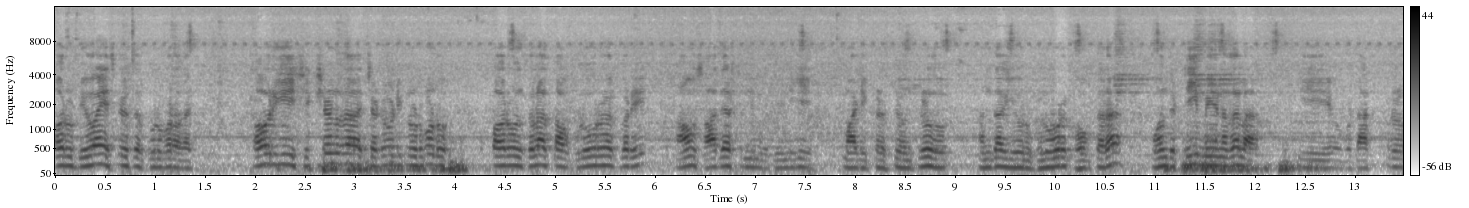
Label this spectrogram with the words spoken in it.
ಅವರು. ಡಿ ವೈ ಎಸ್ ಪಿ ಗುಲ್ಬರ್ಗದಾಗ ಅವ್ರಿಗೆ ಈ ಶಿಕ್ಷಣದ ಚಟುವಟಿಕೆ ನೋಡಿಕೊಂಡು, ಅವರು ಒಂದು ಸಲ ತಾವು ಗುಲ್ಬರ್ಗಕ್ಕೆ ಬರೀ, ನಾವು ಸಾಧ್ಯಷ್ಟು ನಿಮ್ಗೆ ದೇಣಿಗೆ ಮಾಡಿ ಕಳಿಸ್ತೀವಿ ಅಂತ ಹೇಳೋದು. ಅಂದಾಗ ಇವರು ಗುಲ್ಬರ್ಗಕ್ಕೆ ಹೋಗ್ತಾರೆ. ಒಂದು ಟೀಮ್ ಏನದಲ್ಲ, ಈ ಒಬ್ಬ doctor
